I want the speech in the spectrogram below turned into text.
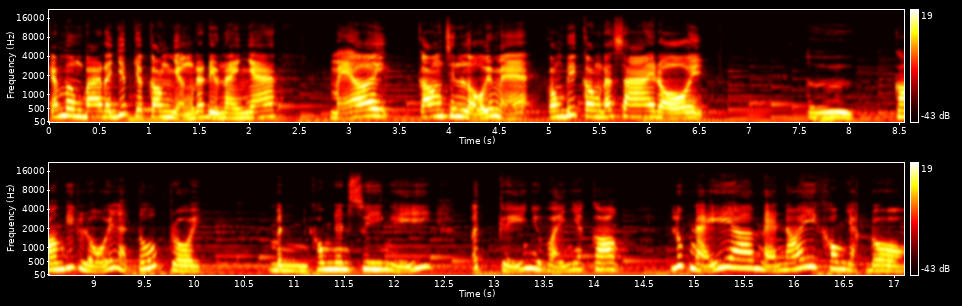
Cảm ơn ba đã giúp cho con nhận ra điều này nha Mẹ ơi Con xin lỗi mẹ Con biết con đã sai rồi Ừ, con biết lỗi là tốt rồi. Mình không nên suy nghĩ ích kỷ như vậy nha con. Lúc nãy à, mẹ nói không giặt đồ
